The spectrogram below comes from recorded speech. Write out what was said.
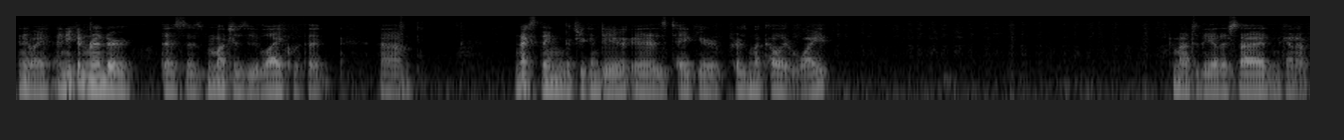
Anyway, and you can render this as much as you like with it. Um, next thing that you can do is take your Prismacolor white come out to the other side and kind of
